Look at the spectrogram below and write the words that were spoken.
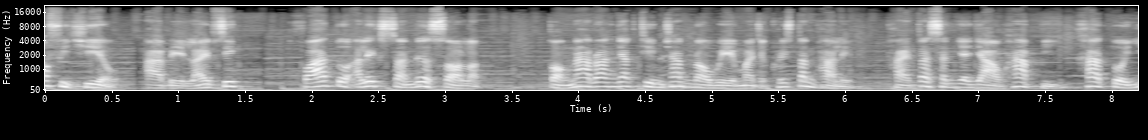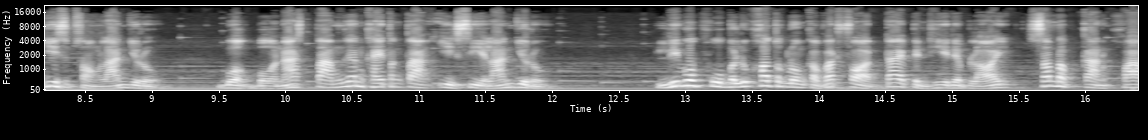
ออฟฟิเชียลอาเบไลฟ์ซิกคว้าตัวอเล็กซานเดอร์ซอลลอตกองหน้าร่างยักษ์ทีมชาตินอร์เวย์มาจากคริสตันพาเลตภายใต้สัญญายาว 5 ปี ค่าตัว 22 ล้านยูโร บวกโบนัสตามเงื่อนไขต่างๆ อีก 4 ล้านยูโร ลิเวอร์พูลบรรลุข้อตกลงกับวัตฟอร์ดได้เป็นที่เรียบร้อยสำหรับการคว้า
